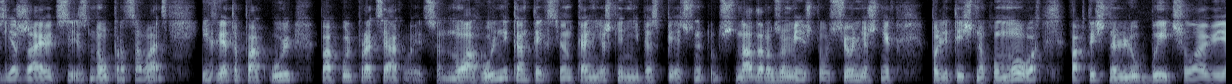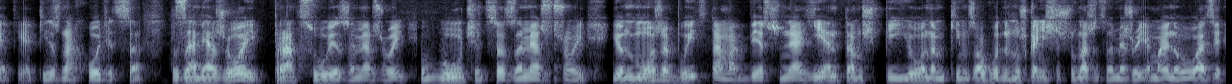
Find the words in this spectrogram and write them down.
з'язджаюць зноў працаваць і гэта пакуль пакуль працягваецца. Ну агульны кантэкст ён канешне небяспечны. Тут ж надо разумець што ў сённяшніх палітычных умовах фактычна любы чалавек які знаходзіцца за мяжой працуе за мяжой вучыцца за мяжой. Ён можа быць там абвешчаны агентам шпіёнам кім заўгодна. Ну ж конечно что значит за мяжой? Я маю на увазе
